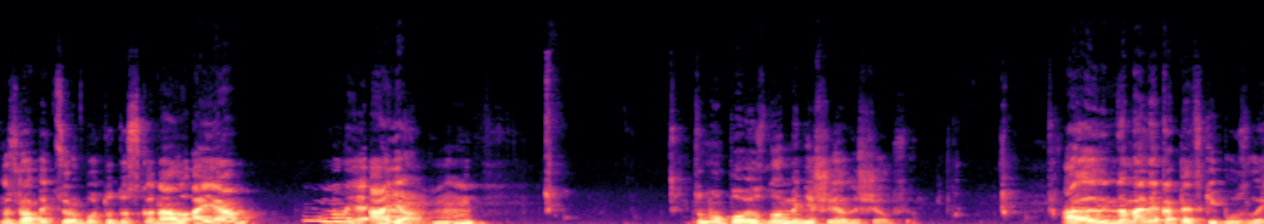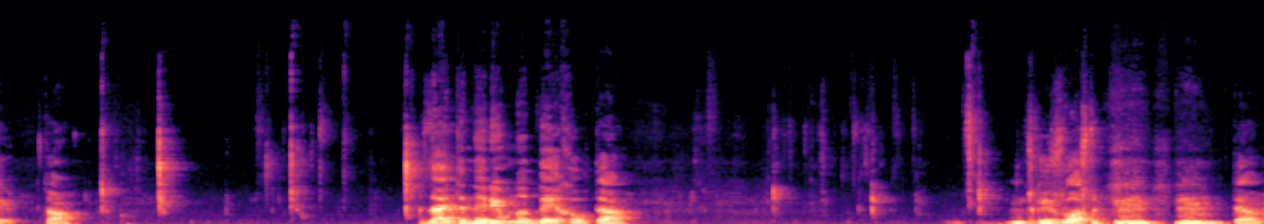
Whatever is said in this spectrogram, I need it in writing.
зробить цю роботу досконало, а я. Ну, а я. Тому повезло мені, що я лишився. Але на мене капецький був злий. Так. Знаєте, нерівно дихав, так. Він такий злосний. Так.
